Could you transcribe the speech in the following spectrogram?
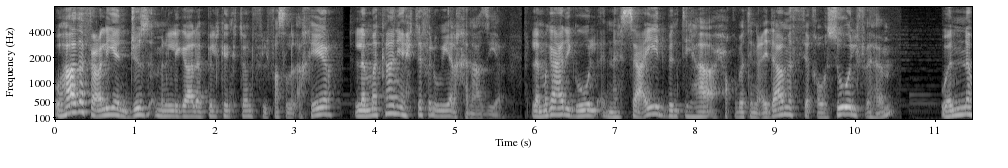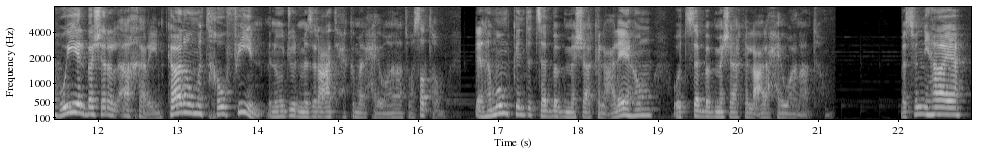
وهذا فعليا جزء من اللي قاله بيلكينغتون في الفصل الأخير لما كان يحتفل ويا الخنازير. لما قاعد يقول أنه سعيد بانتهاء حقبة انعدام الثقة وسوء الفهم وأنه ويا البشر الآخرين كانوا متخوفين من وجود مزرعة حكم الحيوانات وسطهم لأنها ممكن تتسبب مشاكل عليهم وتسبب مشاكل على حيواناتهم. بس في النهاية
